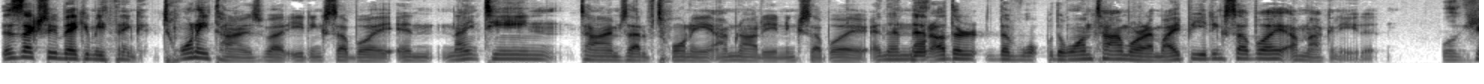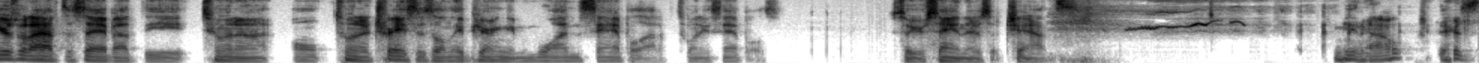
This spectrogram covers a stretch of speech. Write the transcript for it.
this is actually making me think twenty times about eating Subway. And nineteen times out of twenty, I'm not eating Subway. And then that other the the one time where I might be eating Subway, I'm not going to eat it. Well here's what i have to say about the tuna tuna trace is only appearing in one sample out of 20 samples. So you're saying there's a chance. You know there's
